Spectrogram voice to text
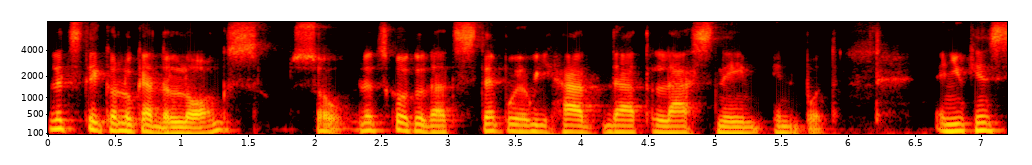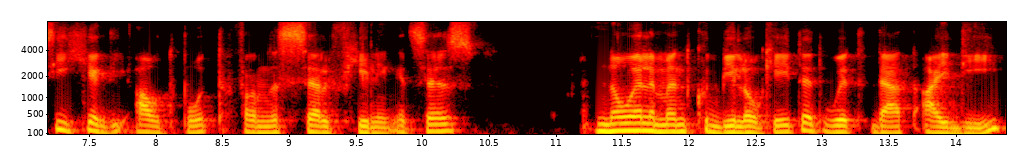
Let's take a look at the logs. So let's go to that step where we had that last name input. And you can see here the output from the self-healing. It says no element could be located with that ID.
